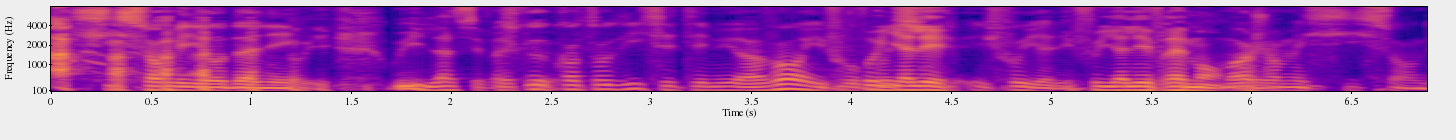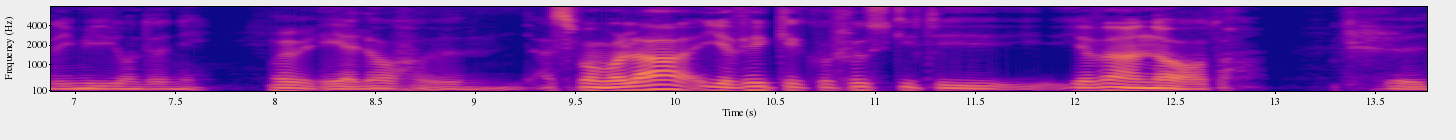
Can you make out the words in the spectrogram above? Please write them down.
600 millions d'années. Oui, là, c'est vrai. Parce que, quand on dit c'était mieux avant, il faut, y aller. Il faut y aller. Il faut y aller vraiment. Moi, j'en mets 600 des millions d'années. Oui, Et alors, euh, à ce moment-là, il y avait quelque chose qui était. Il y avait un ordre. Euh,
